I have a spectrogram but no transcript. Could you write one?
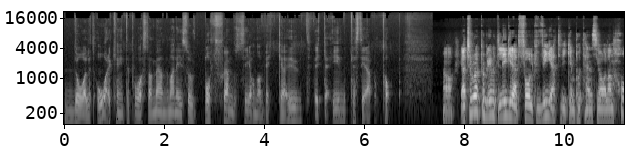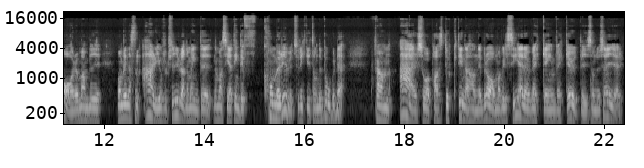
dåligt år kan jag inte påstå, men man är så bortskämd att se honom vecka ut, vecka in, prestera på topp. Ja, jag tror att problemet ligger i att folk vet vilken potential han har och man blir man blir nästan arg och förtvivlad när man, inte, när man ser att det inte kommer ut riktigt som det borde. För han är så pass duktig när han är bra och man vill se det vecka in vecka ut, precis som du säger.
